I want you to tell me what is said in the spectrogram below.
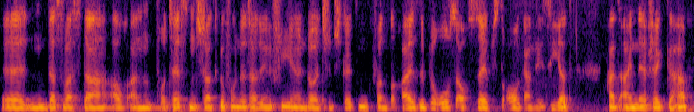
äh, das, was da auch an Protesten stattgefunden hat in vielen deutschen Städten, von Reisebüros auch selbst organisiert, hat einen Effekt gehabt.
